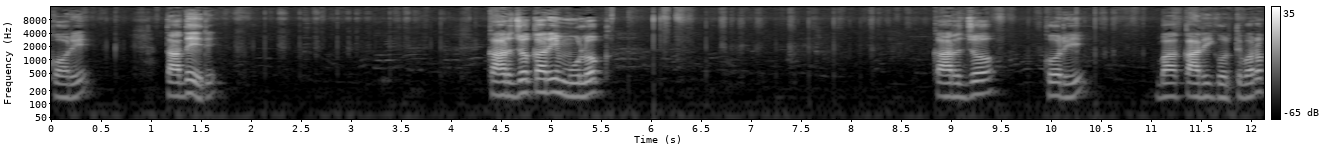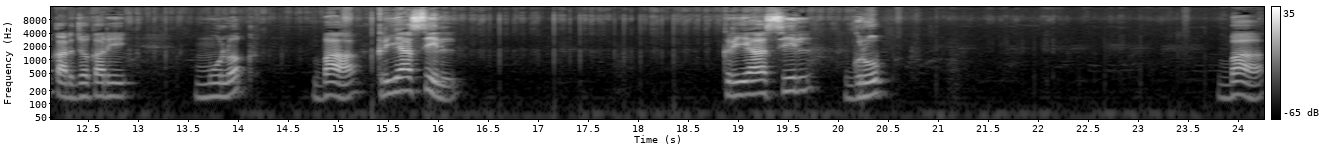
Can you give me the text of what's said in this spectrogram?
করে তাদের কার্যকারীমূলক কার্যকরী বা কারি করতে পারো কার্যকারী মূলক বা ক্রিয়াশীল ক্রিয়াশীল গ্রুপ বা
